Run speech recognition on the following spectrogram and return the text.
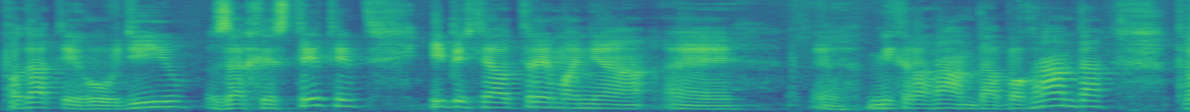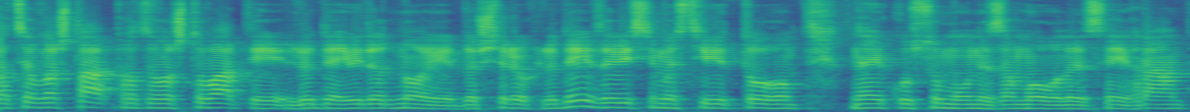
подати його в дію, захистити, і після отримання е, е, мікрогранта або гранта працевлаштувати людей від одної до чотирьох людей, в залежності від того, на яку суму вони замовили цей грант,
